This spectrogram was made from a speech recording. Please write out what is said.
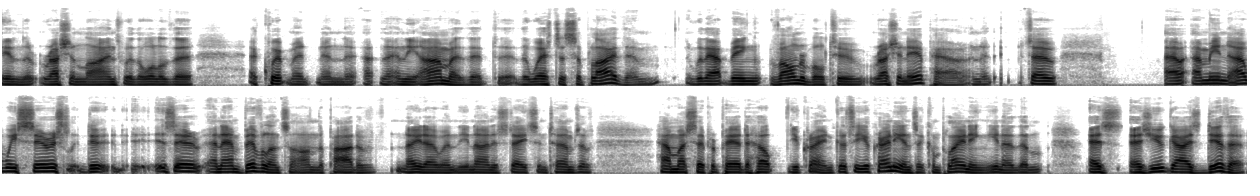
in the Russian lines with all of the equipment and the, uh, and the armor that uh, the West has supplied them without being vulnerable to Russian air power. And it, so, I, I, mean, are we seriously? Do, is there an ambivalence on the part of NATO and the United States in terms of how much they're prepared to help Ukraine? Because the Ukrainians are complaining, you know, that as as you guys dither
